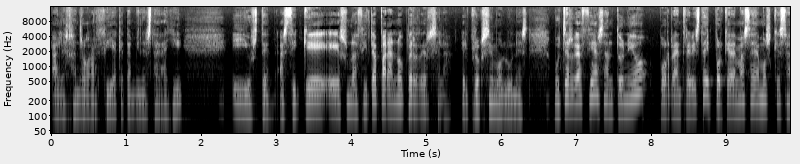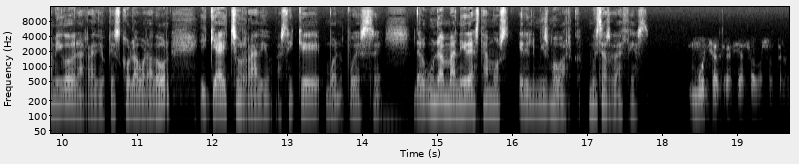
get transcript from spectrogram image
Alejandro García, que también estará allí, y usted. Así que es una cita para no perdérsela el próximo lunes. Muchas gracias, Antonio, por la entrevista y porque además sabemos que es amigo de la radio, que es colaborador y que ha hecho radio. Así que, bueno, pues eh, de alguna manera estamos en el mismo barco. Muchas gracias. Muchas gracias a vosotros.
